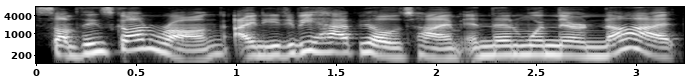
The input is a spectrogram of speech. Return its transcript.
Something's gone wrong. I need to be happy all the time. And then when they're not,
